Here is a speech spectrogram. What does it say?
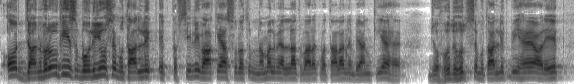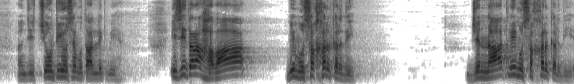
اور جانوروں کی اس بولیوں سے متعلق ایک تفصیلی واقعہ صورت النمل میں اللہ تبارک و تعالیٰ نے بیان کیا ہے، جو ہد ہد سے متعلق بھی ہے اور ایک ہاں جی چونٹیوں سے متعلق بھی ہے۔ اسی طرح ہوا بھی مسخر کر دی، جنات بھی مسخر کر دیے۔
